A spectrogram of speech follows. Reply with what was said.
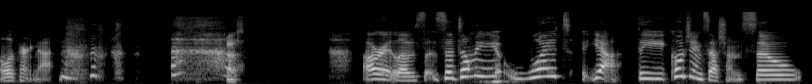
I love hearing that. yes. All right, loves. So tell me what, yeah, the coaching sessions. So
